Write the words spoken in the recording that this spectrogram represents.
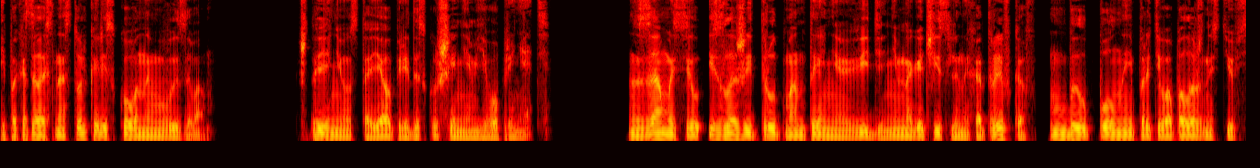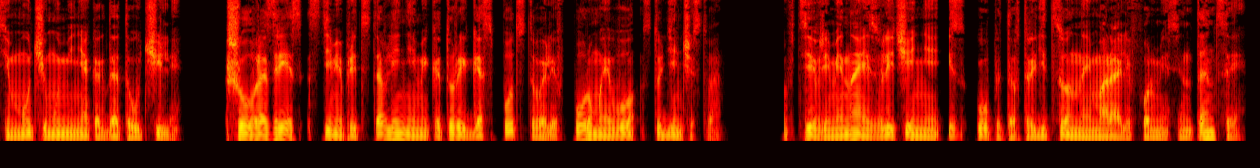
и показалась настолько рискованным вызовом, что я не устоял перед искушением его принять. Замысел изложить труд Монтэня в виде немногочисленных отрывков был полной противоположностью всему, чему меня когда-то учили. Шел вразрез с теми представлениями, которые господствовали в пору моего студенчества. В те времена извлечение из опытов традиционной морали в форме сентенции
